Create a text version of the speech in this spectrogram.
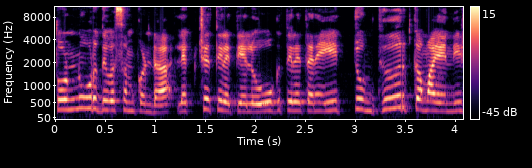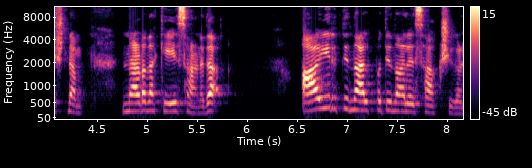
തൊണ്ണൂറ് ദിവസം കൊണ്ട് ലക്ഷ്യത്തിലെത്തിയ ലോകത്തിലെ തന്നെ ഏറ്റവും ദീർഘമായ അന്വേഷണം നടന്ന കേസാണിത്. ആയിരത്തി നാൽപ്പത്തിനാല് സാക്ഷികൾ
